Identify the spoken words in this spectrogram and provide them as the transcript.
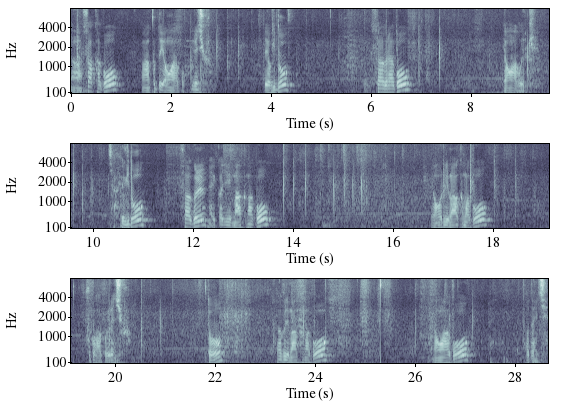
어, 수학하고 그만큼 또 영어하고 이런 식으로 또 여기도 수학을 하고 영어하고 이렇게 자 여기도 수학을 여기까지 이만큼 하고 영어를 이만큼 하고 국어하고 이런 식으로 또 수학을 이만큼 하고 영어하고 더 다니지.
